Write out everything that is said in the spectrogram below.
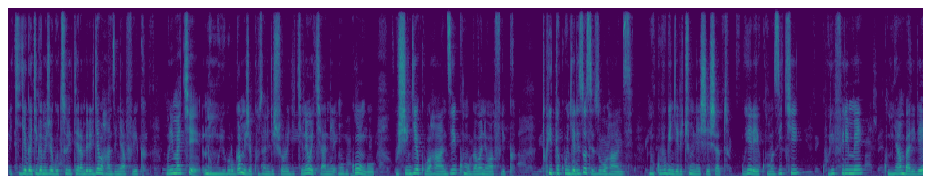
Ikigega kigamije gutsura iterambere ry'abahanzi nyafurika. Muri make ni umuyoboro ugamije kuzana igishoro gikenewe cyane mu bukungu bushingiye ku bahanzi ku mugabane wa afurika. Twita ku ngeri zose z'ubuhanzi. Ni ukuvuga ingeri cumi n'esheshatu. Uhereye ku muziki kuri filime ku myambarire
